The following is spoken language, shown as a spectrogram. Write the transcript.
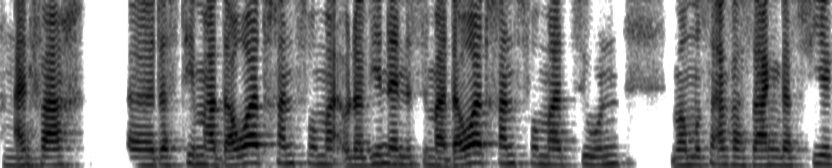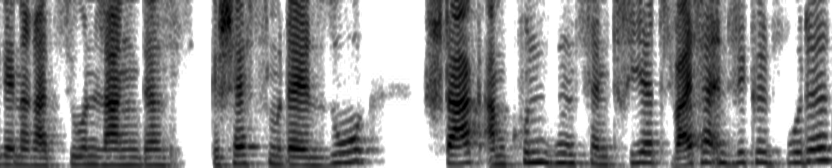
mhm. einfach äh, das Thema Dauertransformation, oder wir nennen es immer Dauertransformation. Man muss einfach sagen, dass vier Generationen lang das Geschäftsmodell so stark am Kunden zentriert weiterentwickelt wurde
